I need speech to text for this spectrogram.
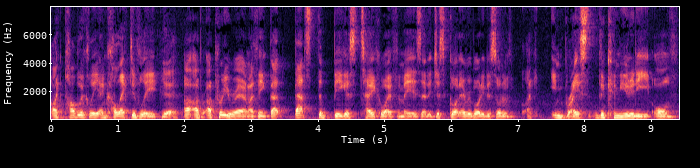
like publicly and collectively Yeah. are, are, pretty rare, and I think that that's the biggest takeaway for me is that it just got everybody to sort of like embrace the community of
